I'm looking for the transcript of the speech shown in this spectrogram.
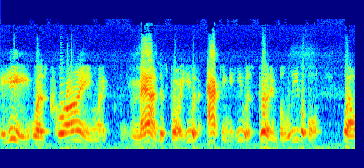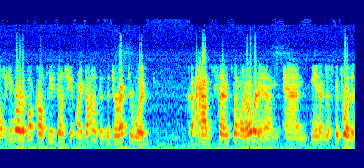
he was crying like mad. This boy, he was acting. He was good and believable well, he wrote a book called "Please Don't Shoot My Dog" because the director would have send someone over to him and you know just before the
